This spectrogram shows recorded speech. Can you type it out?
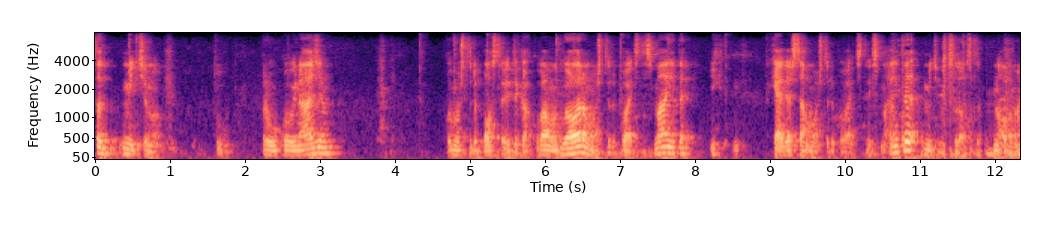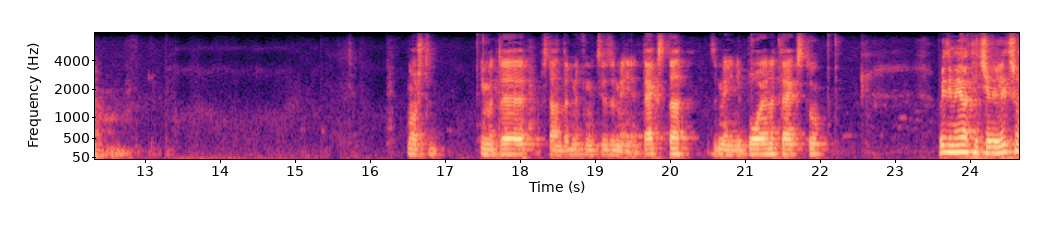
Sad mi ćemo tu prvu koju nađem, koju možete da postavite kako vam odgovara, možete da povećate, smanjite i header sam možete da povećate i smanjite, mi ćemo sad ostati na. Možete, imate standardne funkcije za menjanje teksta, za menjanje boja na tekstu. Vidim imate ćirilicu.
